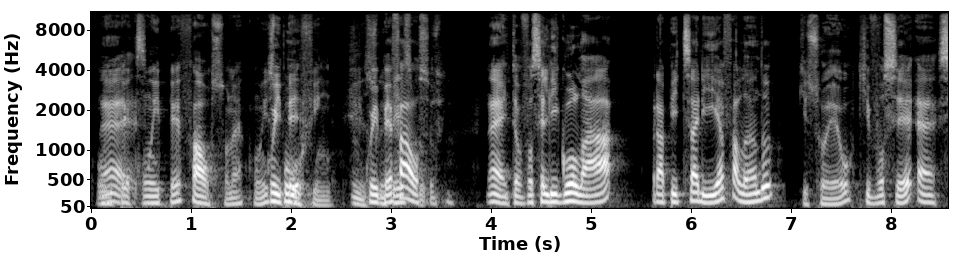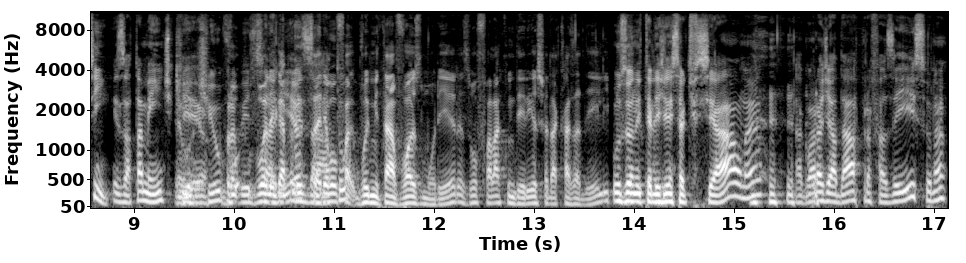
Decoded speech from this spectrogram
Com, né? IP, com IP falso, né? Com, com spoofing. IP, Isso, com IP, IP falso. Né? Então você ligou lá para a pizzaria falando que sou eu. Que você é. Sim, exatamente. Que é o tio vou, vou ligar pra pizzaria, vou, vou, imitar a voz do Moreiras, vou falar que o endereço é da casa dele. Usando inteligência artificial, né? Agora já dá para fazer isso, né?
